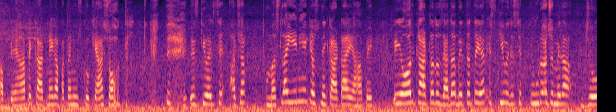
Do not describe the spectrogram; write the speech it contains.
अब यहाँ पे काटने का पता नहीं उसको क्या शौक था। इसकी वजह से अच्छा मसला ये नहीं है कि उसने काटा है यहाँ पे। कहीं और काटता तो ज़्यादा बेहतर था यार। इसकी वजह से पूरा जो मेरा जो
